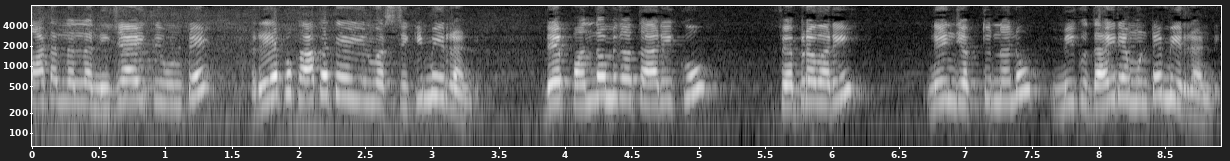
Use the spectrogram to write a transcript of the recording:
మాటలల్లో నిజాయితీ ఉంటే రేపు కాకతీయ యూనివర్సిటీకి మీరు రండి. రేపు పంతొమ్మిదో తారీఖు ఫిబ్రవరి నేను చెప్తున్నాను మీకు ధైర్యం ఉంటే మీరు రండి.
